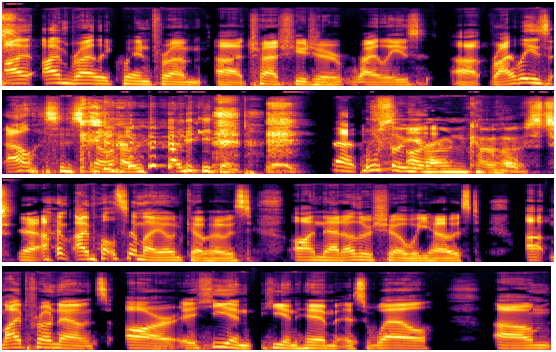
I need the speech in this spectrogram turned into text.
I, I'm Riley Quinn from uh, Trash Future. Riley's uh, Riley's Alice's co-host. also, your that- own co-host. Yeah, I'm, I'm also my own co-host on that other show we host. Uh, my pronouns are he and he and him as well. Um,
